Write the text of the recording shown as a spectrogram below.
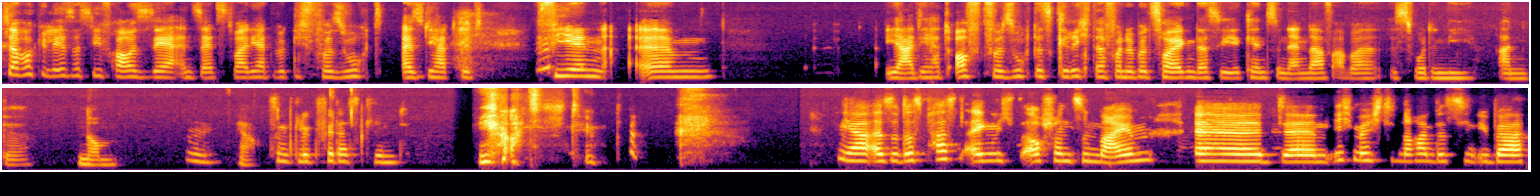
Ich habe auch gelesen, dass die Frau sehr entsetzt war. Die hat wirklich versucht, also die hat mit vielen, ähm, ja, die hat oft versucht, das Gericht davon überzeugen, dass sie ihr Kind so nennen darf, aber es wurde nie angenommen. Hm. Ja. Zum Glück für das Kind. Ja, das stimmt. Ja, also das passt eigentlich auch schon zu meinem, äh, denn ich möchte noch ein bisschen über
